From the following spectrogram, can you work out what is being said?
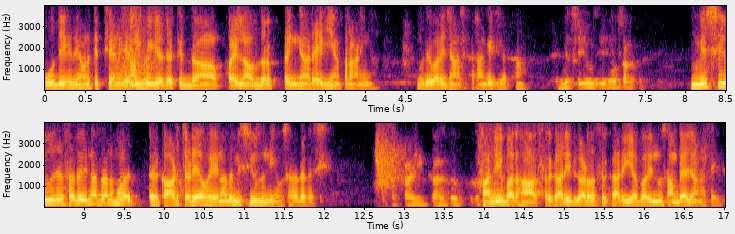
ਉਹ ਦੇਖਦੇ ਹਾਂ ਹੁਣ ਕਿੱਥੇ ਅਣਗਹਿਲੀ ਹੋਈ ਆ ਜਾਂ ਕਿੱਦਾਂ ਫਾਈਲਾਂ ਉਧਰ ਪਈਆਂ ਰਹਿ ਗਈਆਂ ਪੁਰਾਣੀਆਂ। ਉਹਦੇ ਬਾਰੇ ਜਾਂਚ ਕਰਾਂਗੇ ਜੀ ਆਪਾਂ। ਮਿਸਯੂਜ਼ ਵੀ ਹੋ ਸਕਦਾ। ਮਿਸਯੂਜ਼ ਹੈ ਸਰ ਇਹਨਾਂ ਦਾ ਹੁਣ ਰਿਕਾਰਡ ਚੜਿਆ ਹੋਇਆ ਇਹਨਾਂ ਦਾ ਮਿਸਯੂਜ਼ ਨਹੀਂ ਹੋ ਸਕਦਾ ਵੈਸੇ। ਸਰਕਾਰੀ ਕਾਗਜ਼ ਹਾਂਜੀ ਪਰ ਹਾਂ ਸਰਕਾਰੀ ਰਿਕਾਰਡ ਤਾਂ ਸਰਕਾਰੀ ਆ ਪਰ ਇਹਨੂੰ ਸਾਂਭਿਆ ਜਾਣਾ ਚਾਹੀਦਾ।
